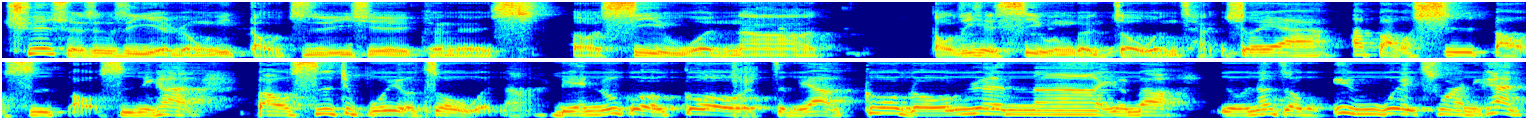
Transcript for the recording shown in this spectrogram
缺水是不是也容易导致一些可能呃细纹啊？导致一些细纹跟皱纹产生。对呀，啊，保湿、保湿、保湿，你看保湿就不会有皱纹啊。脸如果够怎么样，够柔韧呐，有没有有那种韵味出来？你看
